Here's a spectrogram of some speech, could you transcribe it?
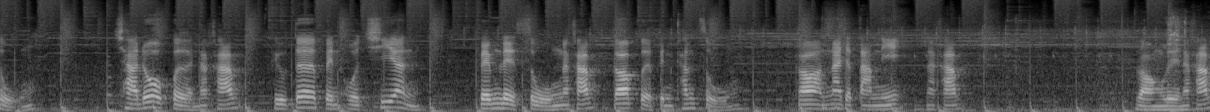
สูง Shadow เปิดนะครับ ฟิลเตอร์เป็นโอเชียนเฟรมเรทสูงนะครับ ก็เปิดเป็นขั้นสูง ก็น่าจะตามนี้นะครับ ลองเลยนะครับ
